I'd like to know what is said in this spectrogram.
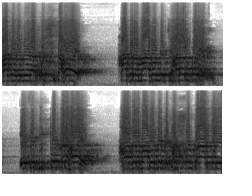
হাজারো মেয়েরা ধর্ষিত হয়। হাজারো মা বোনদের চেহারার উপরে এতে নিক্ষেপ করা হয়। হাজারো মা বোনদেরকে ধর্ষণ করার পরে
